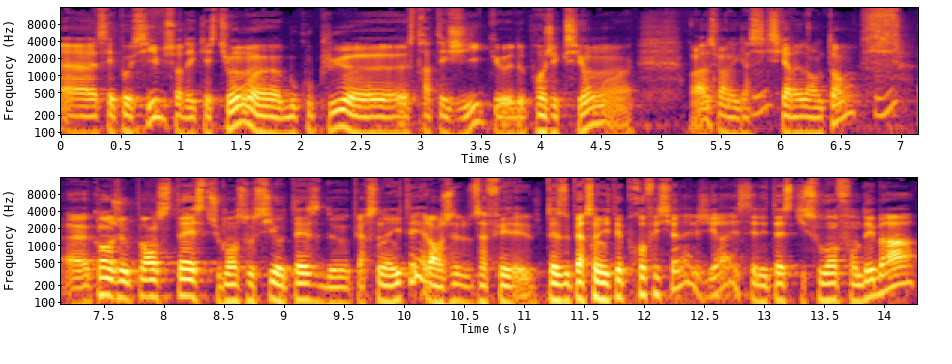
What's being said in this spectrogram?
Euh, c'est possible sur des questions beaucoup plus stratégiques, de projection voilà, sur un exercice cadré dans le temps. Mhm. Euh, quand je pense test, je pense aussi aux tests de personnalité. Alors, ça fait test de personnalité professionnelle, je dirais. C'est des tests qui souvent font débat.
